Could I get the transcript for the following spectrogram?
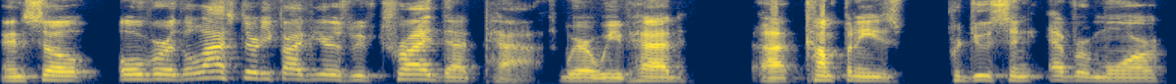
And so over the last 35 years, we've tried that path where we've had uh, companies producing ever more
